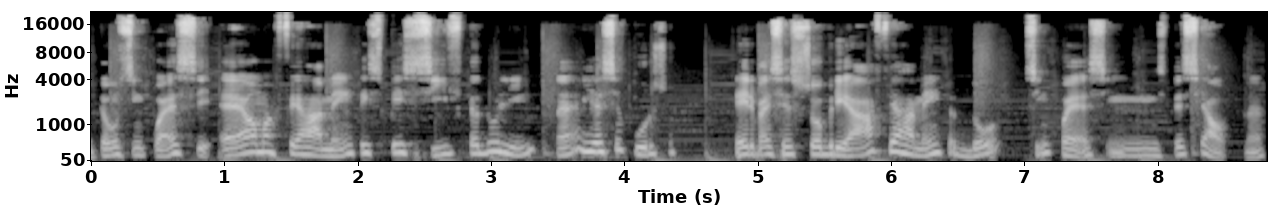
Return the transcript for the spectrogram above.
Então o 5S é uma ferramenta específica do Lean, né? E esse curso ele vai ser sobre a ferramenta do 5S em especial, né?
